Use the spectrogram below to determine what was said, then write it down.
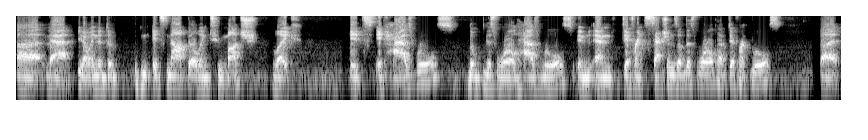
Uh, that you know in the de- it's not building too much like it's it has rules. The, this world has rules, in, and different sections of this world have different rules. But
